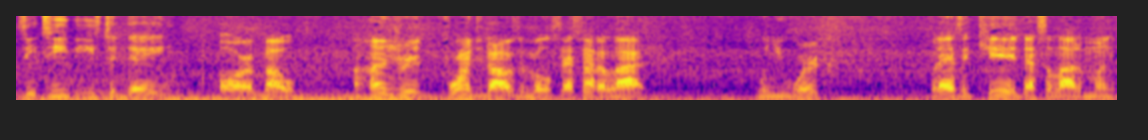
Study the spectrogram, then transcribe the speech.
See, TVs today are about 100 $400 the most. That's not a lot when you work. But as a kid, that's a lot of money.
